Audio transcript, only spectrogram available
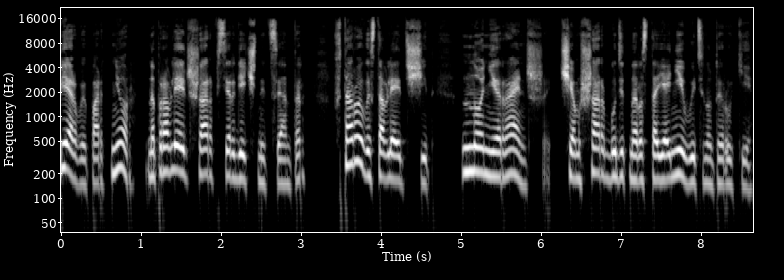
Первый партнер направляет шар в сердечный центр, второй выставляет щит, но не раньше, чем шар будет на расстоянии вытянутой руки.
